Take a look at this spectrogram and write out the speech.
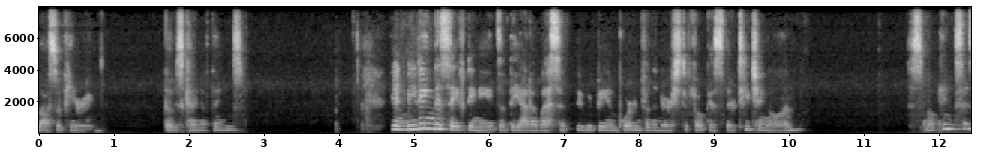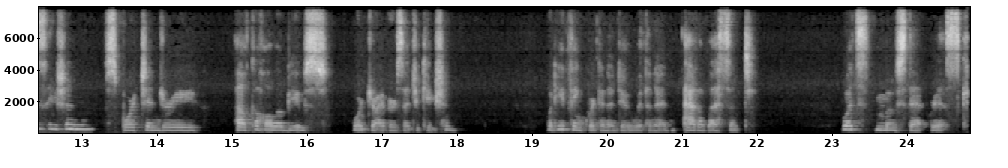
loss of hearing, those kind of things. In meeting the safety needs of the adolescent, it would be important for the nurse to focus their teaching on smoking cessation, sports injury, alcohol abuse, or driver's education. What do you think we're going to do with an adolescent? What's most at risk?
